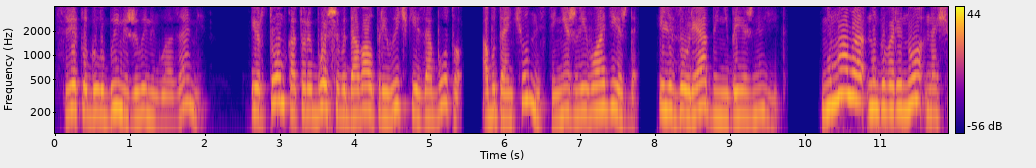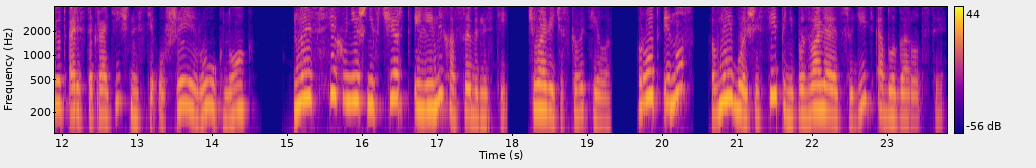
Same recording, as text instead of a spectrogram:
светло-голубыми живыми глазами, и ртом, который больше выдавал привычки и заботу об утонченности, нежели его одежда или заурядный небрежный вид. Немало наговорено насчет аристократичности ушей, рук, ног. Но из всех внешних черт или иных особенностей человеческого тела рот и нос в наибольшей степени позволяют судить о благородстве.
